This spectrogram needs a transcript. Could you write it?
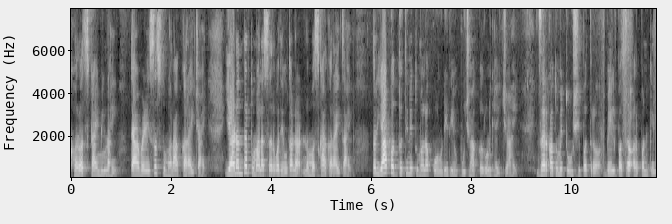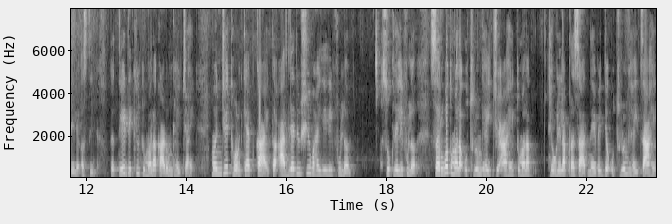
खरंच टायमिंग नाही त्यावेळेसच तुम्हाला करायची आहे. यानंतर तुम्हाला सर्व देवतांना नमस्कार करायचा आहे. तर या पद्धतीने तुम्हाला कोरडी देवपूजा करून घ्यायची आहे. जर का तुम्ही तुळशीपत्र बेलपत्र अर्पण केलेले असतील तर ते देखील तुम्हाला काढून घ्यायचे आहे. म्हणजे थोडक्यात काय? तर आदल्या दिवशी वाहिलेली फुलं सुकलेली फुलं सर्व तुम्हाला उचलून घ्यायची आहे. तुम्हाला ठेवलेला प्रसाद नैवेद्य उचलून घ्यायचा आहे.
